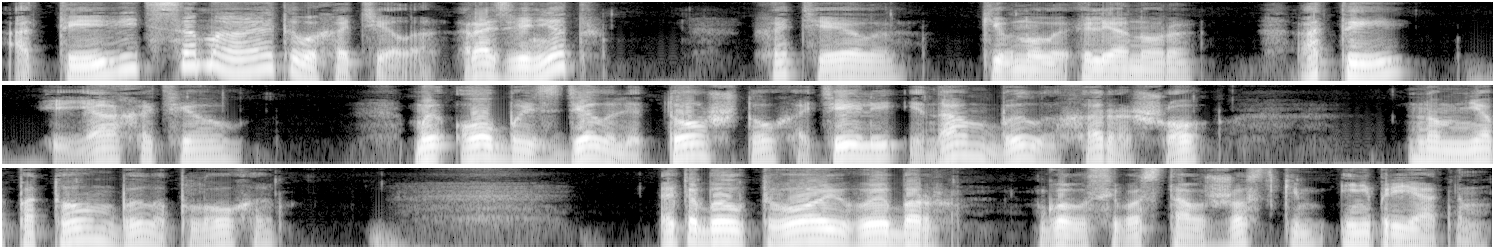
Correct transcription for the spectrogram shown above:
А ты ведь сама этого хотела, разве нет? Хотела, кивнула Элеонора. А ты? И я хотел. Мы оба сделали то, что хотели, и нам было хорошо. Но мне потом было плохо. «Это был твой выбор», — голос его стал жестким и неприятным.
